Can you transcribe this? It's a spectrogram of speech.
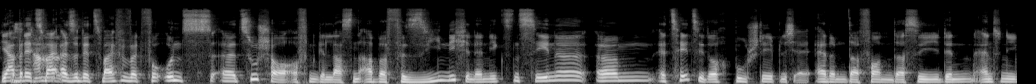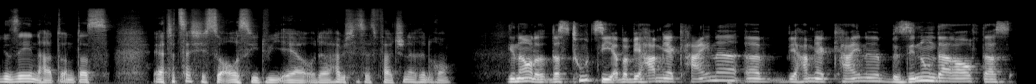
Ja, das aber der Zweifel, also der Zweifel wird für uns äh, Zuschauer offen gelassen, aber für sie nicht. In der nächsten Szene ähm, erzählt sie doch buchstäblich Adam davon, dass sie den Anthony gesehen hat und dass er tatsächlich so aussieht wie er. Oder habe ich das jetzt falsch in Erinnerung? Genau, das, das tut sie. Aber wir haben ja keine, äh, wir haben ja keine Besinnung darauf, dass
